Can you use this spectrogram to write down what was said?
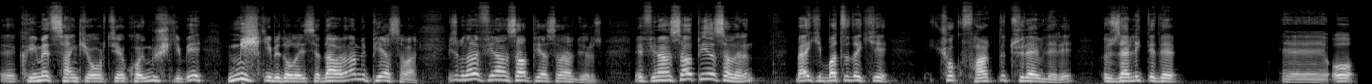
e, kıymet sanki ortaya koymuş gibi miş gibi dolayısıyla davranan bir piyasa var. Biz bunlara finansal piyasalar diyoruz. Ve finansal piyasaların belki batıdaki çok farklı türevleri özellikle de e, o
